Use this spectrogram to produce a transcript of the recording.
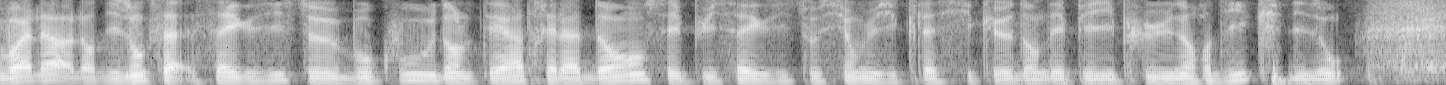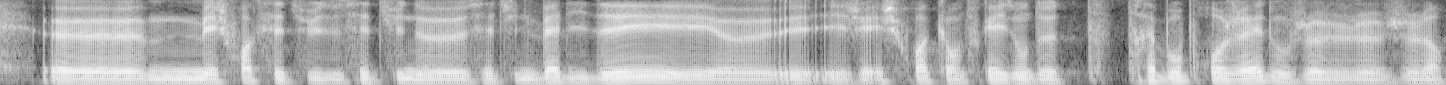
voilà. Alors disons que ça, ça existe beaucoup dans le théâtre et la danse, et puis ça existe aussi en musique classique dans des pays plus nordiques, disons. Euh, mais je crois que c'est une, une, une belle idée et, euh, et, je crois qu'en tout cas ils ont de très beaux projets, donc je, je, je, leur,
